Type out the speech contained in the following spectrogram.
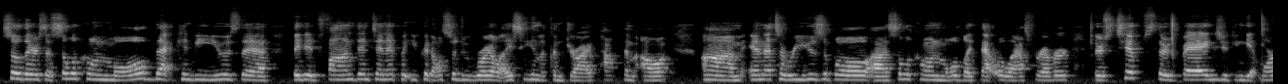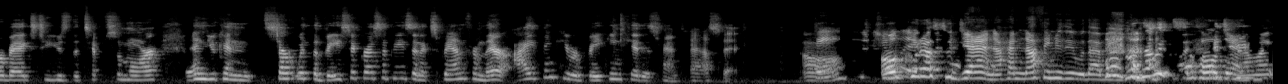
So there's a silicone mold that can be used. There, they did fondant in it, but you could also do royal icing and let them dry, pop them out. Um, and that's a reusable uh, silicone mold like that will last forever. There's tips, there's bags. You can get more bags to use the tips some more, and you can start with the basic recipes and expand from there. I think your baking kit is fantastic. Oh, all kudos to Jen. I had nothing to do with that. Baby. it's, whole it's, Jen. I'm like,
